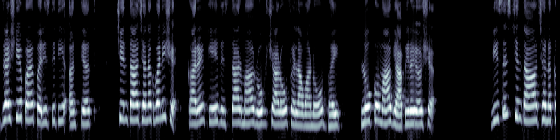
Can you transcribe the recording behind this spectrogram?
દ્રષ્ટિએ પણ પરિસ્થિતિ અત્યંત ચિંતાજનક બની છે, કારણ કે વિસ્તારમાં રોગચાળો ફેલાવાનો ભય લોકોમાં વ્યાપી રહ્યો છે. વિશેષ ચિંતાજનક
